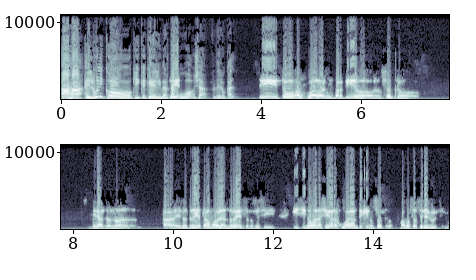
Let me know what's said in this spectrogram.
ajá, ¿el único, Quique, que Libertad Sí. jugó ya, de local? Sí, todos han jugado algún partido. Nosotros, mirá, no, no, ah, el otro día estábamos hablando de eso. No sé si, y si no van a llegar a jugar antes que nosotros. Vamos a ser el último.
